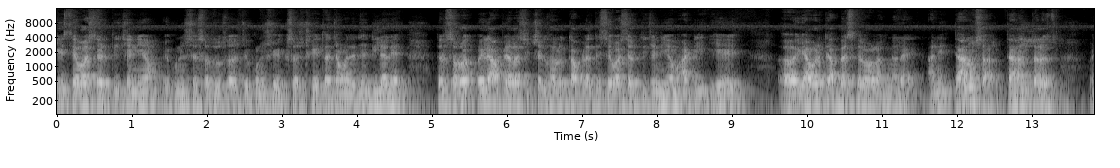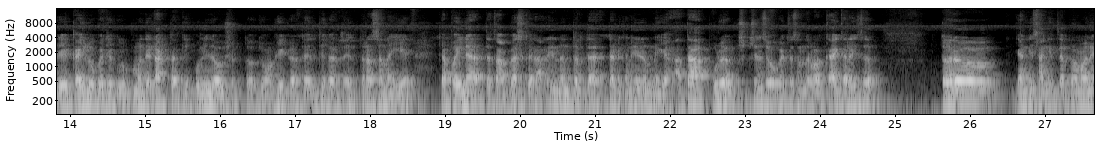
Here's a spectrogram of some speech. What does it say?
हे सेवा शर्तीचे नियम एकोणीसशे सदुसष्ट एकोणीसशे एकसष्ट हे त्याच्यामध्ये जे दिलेले आहेत. तर सर्वात पहिले आपल्याला शिक्षक झालो तर आपल्याला ते सेवा शर्तीचे नियम अटी हे यावरती अभ्यास करावा लागणार आहे. आणि त्यानुसार त्यानंतरच म्हणजे काही लोक जे ग्रुपमध्ये टाकतात की कोणी जाऊ शकतं किंवा हे करता येईल ते करता येईल तर असं नाही आहे त्या पहिल्या त्याचा अभ्यास करा आणि नंतर त्या त्या ठिकाणी निर्णय घ्या. आता पुढं शिक्षण सेवकाच्या संदर्भात काय करायचं? तर ज्यांनी सांगितल्याप्रमाणे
